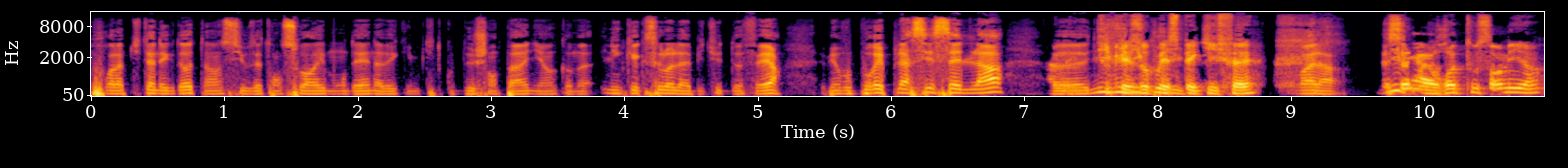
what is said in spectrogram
pour la petite anecdote, hein, si vous êtes en soirée mondaine avec une petite coupe de champagne, hein, comme Link Exolo a l'habitude de faire, eh bien vous pourrez placer celle-là, Ah euh, ni vu les. OPSP qu'il fait. Voilà. C'est ça, Road to 100 000, hein.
